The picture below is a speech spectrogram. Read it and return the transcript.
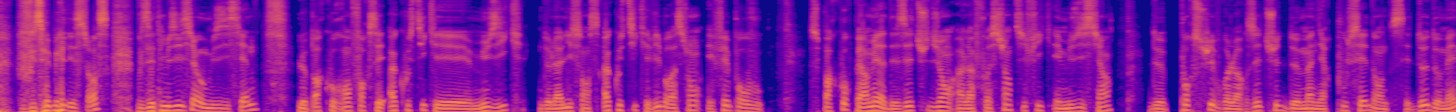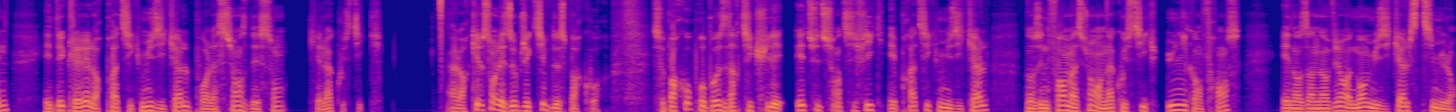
vous aimez les sciences, vous êtes musicien ou musicienne, le parcours renforcé acoustique et musique de la licence acoustique et vibration est fait pour vous. Ce parcours permet à des étudiants à la fois scientifiques et musiciens de poursuivre leurs études de manière poussée dans ces deux domaines et d'éclairer leur pratique musicale pour la science des sons qui est l'acoustique. Alors quels sont les objectifs de ce parcours? Ce parcours propose d'articuler études scientifiques et pratiques musicales dans une formation en acoustique unique en France et dans un environnement musical stimulant.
